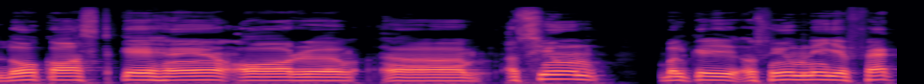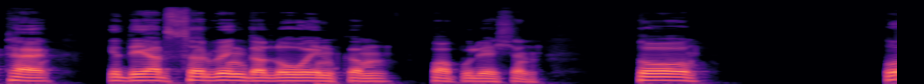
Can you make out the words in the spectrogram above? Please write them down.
لو uh, کاسٹ کے ہیں اور اسیوم uh, بلکہ اسیوم نہیں یہ فیکٹ ہے کہ they are serving the low income population تو تو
